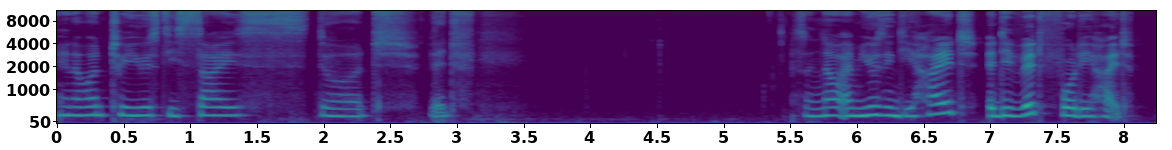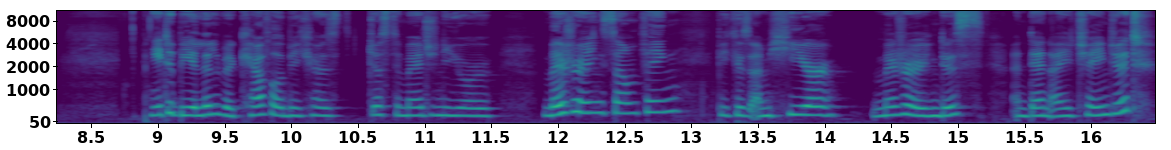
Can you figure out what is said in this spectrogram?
And I want to use the size dot width. So now I'm using the height, uh, the width for the height. Need to be a little bit careful because just imagine you're measuring something because I'm here measuring this and then I change it,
